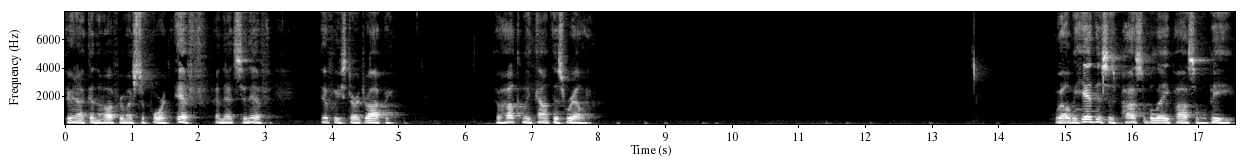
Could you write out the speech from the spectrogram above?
they're not going to offer much support if, and that's an if, if we start dropping. So how can we count this rally? Well, we had this as possible A, possible B.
